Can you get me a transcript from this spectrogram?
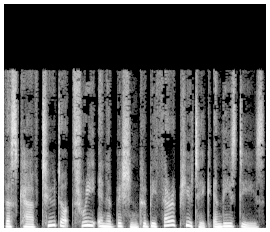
thus, CAV2.3 inhibition could be therapeutic in these DEEs.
